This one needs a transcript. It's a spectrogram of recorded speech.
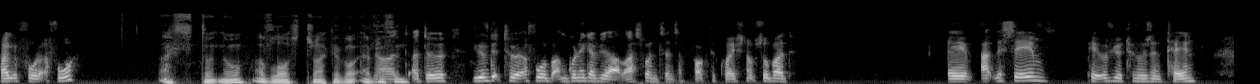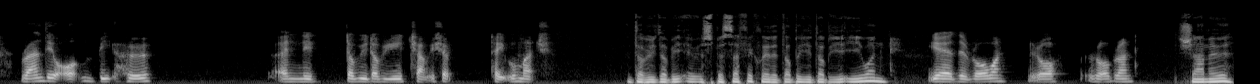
I got four out of four. I don't know. I've lost track of No, I, everything. I do. You've got two out of four, but I'm going to give you that last one since I fucked the question up so bad. Um, at the same pay per view 2010, Randy Orton beat who in the WWE Championship title match? The WWE, it was specifically the WWE one. Yeah, the Raw one, the Raw Raw brand. Shamu.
